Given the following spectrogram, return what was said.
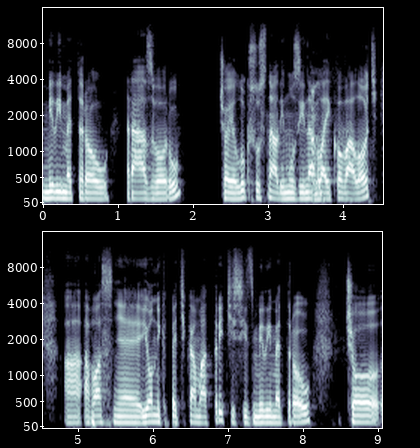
mm rázvoru, čo je luxusná limuzína, vlajková loď. A, a vlastne Ioniq 5 má 3000 mm, čo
